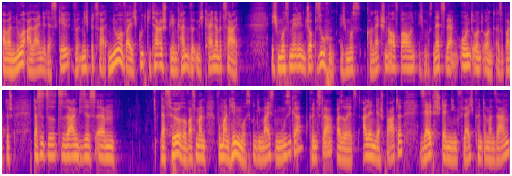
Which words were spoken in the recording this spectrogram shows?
Aber nur alleine der Skill wird nicht bezahlt. Nur weil ich gut Gitarre spielen kann, wird mich keiner bezahlen. Ich muss mir den Job suchen. Ich muss Connection aufbauen. Ich muss Netzwerken und, und, und. Also praktisch, das ist sozusagen dieses, ähm, das Höhere, was man, wo man hin muss. Und die meisten Musiker, Künstler, also jetzt alle in der Sparte, Selbstständigen vielleicht könnte man sagen,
